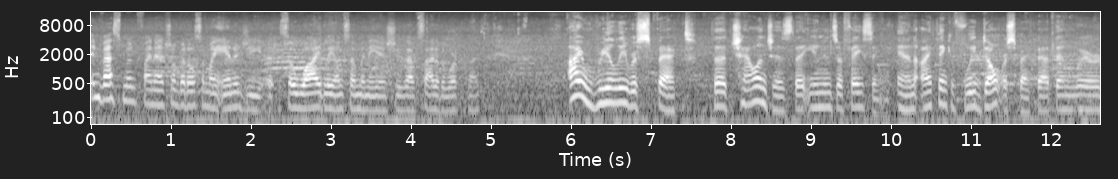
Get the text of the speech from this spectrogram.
investment, financial, but also my energy uh, so widely on so many issues outside of the workplace? I really respect the challenges that unions are facing, and I think if we don't respect that, then we're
